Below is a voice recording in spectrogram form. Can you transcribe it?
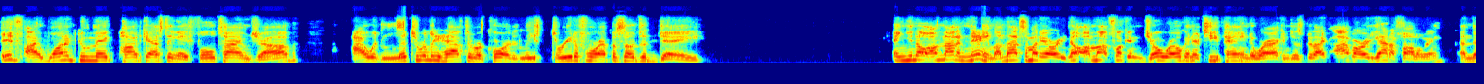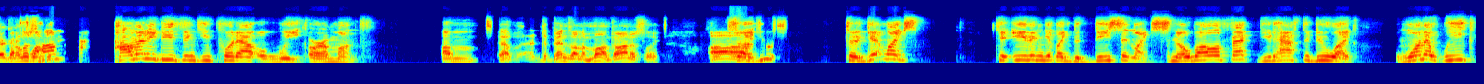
if I wanted to make podcasting a full time job, I would literally have to record at least three to four episodes a day. And you know, I'm not a name. I'm not somebody I already know. I'm not fucking Joe Rogan or T Pain to where I can just be like, I've already got a following, and they're gonna listen Well, to me. How many do you think you put out a week or a month? Um, it depends on the month, honestly. Um, so you to get like to even get like the decent like snowball effect, you'd have to do like one a week,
